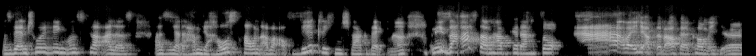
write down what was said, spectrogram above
Also wir entschuldigen uns für alles. Also ja, da haben wir Hausfrauen aber auch wirklich einen Schlag weg. Ne? Und ich saß da und habe gedacht so, ah, aber ich habe dann auch gedacht, komm, ich äh,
